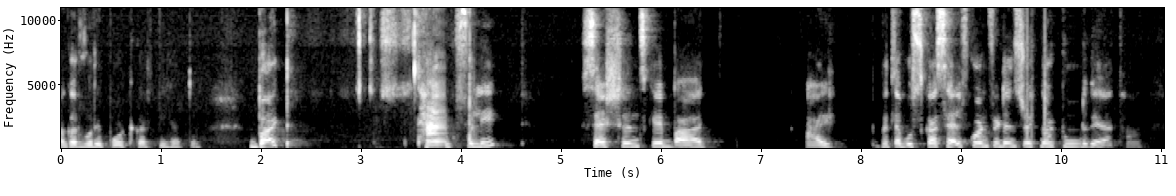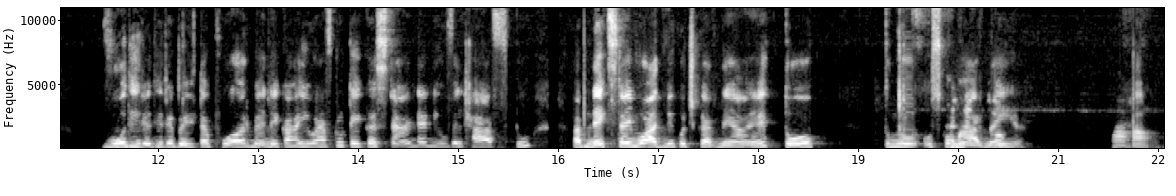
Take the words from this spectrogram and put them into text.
अगर वो रिपोर्ट करती है तो। बट थैंकफुली सेशंस के बाद आई मतलब उसका सेल्फ कॉन्फिडेंस जो इतना टूट गया था, वो धीरे धीरे बिल्टअप हुआ और मैंने कहा you have to take a stand and you will have to अब नेक्स्ट टाइम वो आदमी कुछ करने आए तो तुम्हें उसको मारना ही। है। हाँ।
